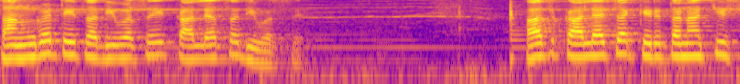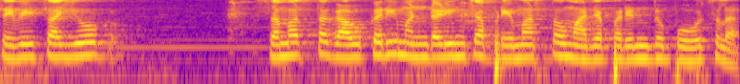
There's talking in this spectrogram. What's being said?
सांगतेचा दिवस आहे काल्याचा दिवस आहे. आज काल्याच्या कीर्तनाची सेवेचा योग समस्त गावकरी मंडळींच्या प्रेमास्तव माझ्यापर्यंत पोहोचला.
